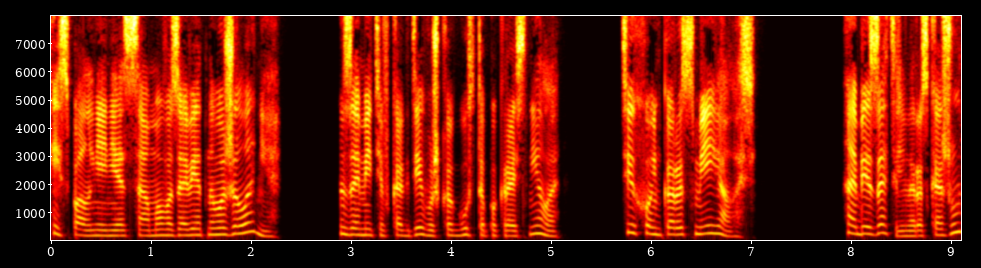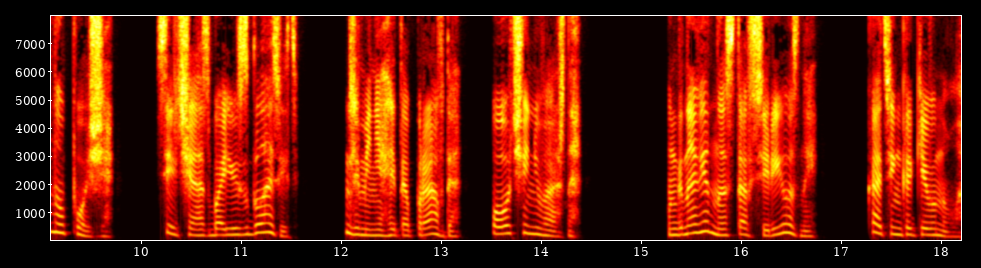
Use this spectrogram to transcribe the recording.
«Исполнение самого заветного желания». Заметив, как девушка густо покраснела, тихонько рассмеялась. «Обязательно расскажу, но позже». Сейчас боюсь сглазить. Для меня это правда очень важно. Мгновенно став серьезной, Катенька кивнула.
